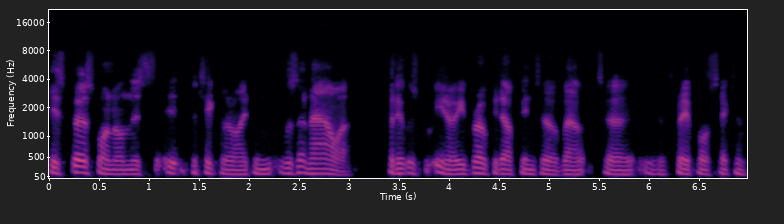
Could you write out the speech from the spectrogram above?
his first one on this particular item was an hour, but it was, you know, he broke it up into about uh, three or four sections.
